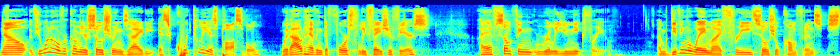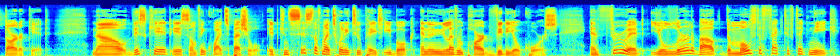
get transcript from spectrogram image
Now, if you want to overcome your social anxiety as quickly as possible, without having to forcefully face your fears, I have something really unique for you. I'm giving away my free social confidence starter kit. Now, this kit is something quite special. It consists of my 22 page ebook and an 11 part video course. And through it, you'll learn about the most effective technique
